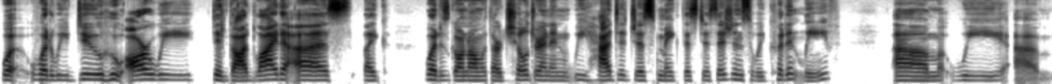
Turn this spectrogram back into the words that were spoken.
what what do we do? Who are we? Did god lie to us? Like what is going on with our children? And we had to just make this decision so we couldn't leave. Um, we um,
